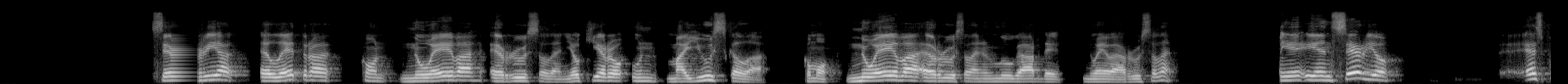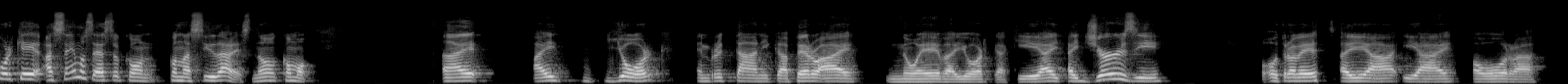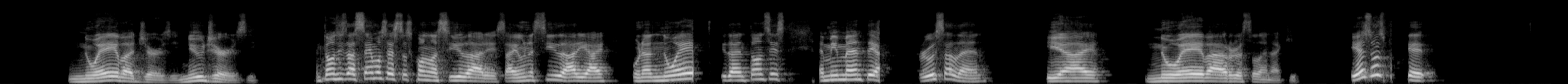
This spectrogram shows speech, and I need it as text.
Sería la letra con Nueva Jerusalén. Yo quiero un mayúscula como Nueva Jerusalén en lugar de Nueva Jerusalén. Y, en serio, es porque hacemos eso con, con las ciudades, ¿no? Como hay, hay York en Británica, pero hay Nueva York aquí. Hay, Jersey, otra vez allá, y hay ahora Nueva Jersey, New Jersey. Entonces hacemos esto con las ciudades. Hay una ciudad y hay una nueva ciudad. Entonces, en mi mente Jerusalén y hay Nueva Jerusalén aquí. Y eso es porque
